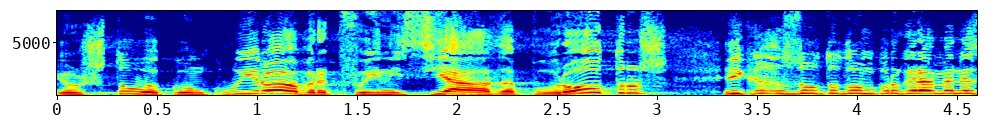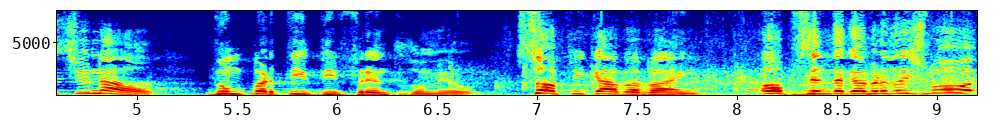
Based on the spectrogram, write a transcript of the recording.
Eu estou a concluir obra que foi iniciada por outros e que resulta de um programa nacional de um partido diferente do meu. Só ficava bem ao Presidente da Câmara de Lisboa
